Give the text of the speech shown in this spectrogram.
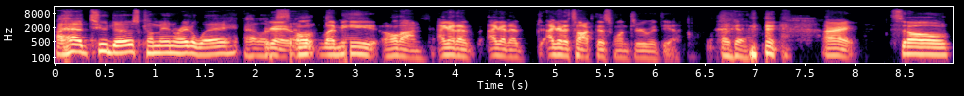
I had two does come in right away at like okay. Hold, let me hold on. I gotta, I gotta, I gotta talk this one through with you. Okay. All right. So,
